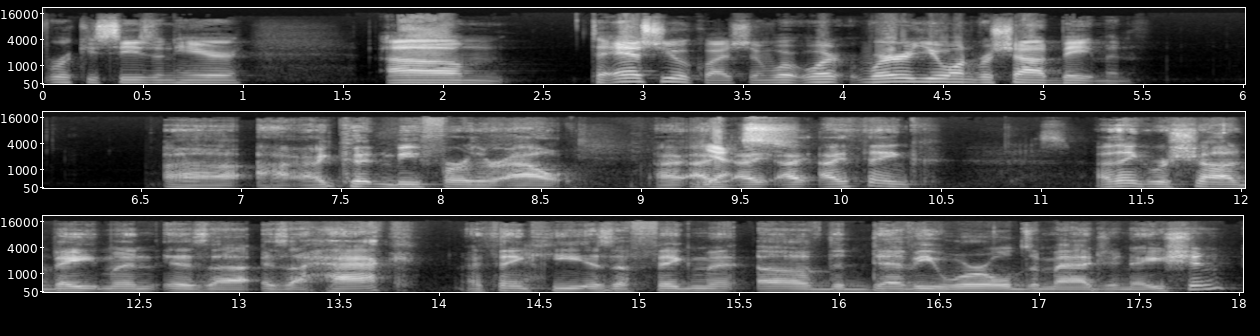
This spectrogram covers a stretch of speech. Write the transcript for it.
rookie season here. Um, to ask you a question, where, where, where are you on Rashod Bateman? Uh, I, I, couldn't be further out. I, yes. I, I, I, think I think Rashod Bateman is a is a hack. I think he is a figment of the Devy world's imagination.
